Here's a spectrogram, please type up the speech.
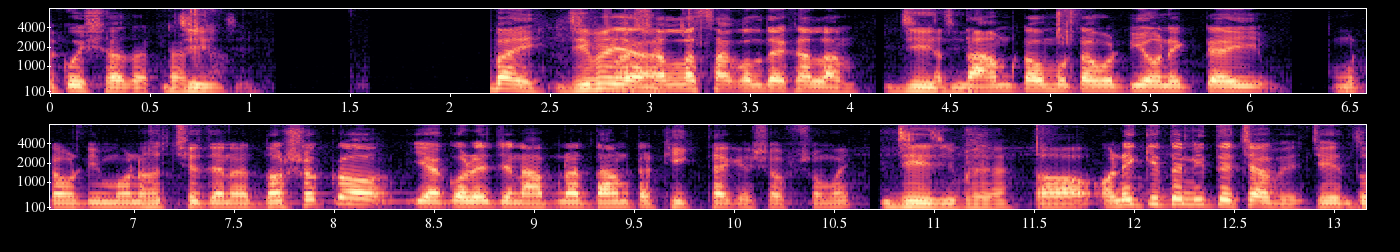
একুশ হাজার টাকা। জি জি। ভাই জি ভাইয়া। মাশাআল্লাহ ছাগল দেখালাম। জি জি। দামটাও মোটামুটি অনেকটাই মোটামুটি মনে হচ্ছে যে না দর্শকরা ইয়া করে যে না আপনার দামটা ঠিক থাকে সব সময় জি জি ভাইয়া। তো অনেকেই তো নিতে চাবে যেহেতু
